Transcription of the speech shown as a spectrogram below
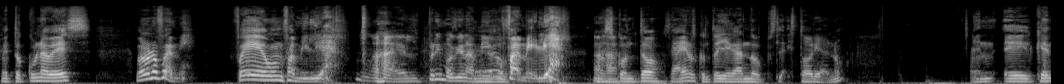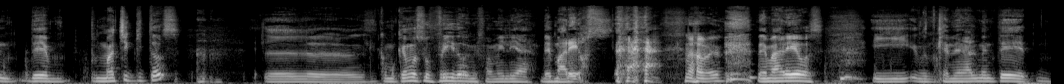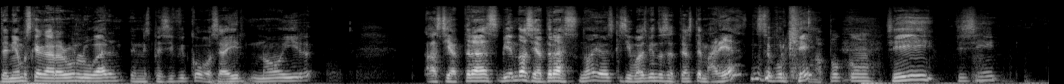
Me tocó una vez. Bueno, no fue a mí. Fue un familiar. Ah, el primo de un amigo. Un familiar. Nos Ajá. contó. O sea, ahí nos contó llegando pues, la historia, ¿no? En, eh, que de pues, más chiquitos. el- como que hemos sufrido en mi familia de mareos. A ver. de mareos. Y generalmente teníamos que agarrar un lugar en específico, o sea, ir, no ir hacia atrás, viendo hacia atrás, ¿no? Ya ves que si vas viendo hacia atrás te mareas, no sé por qué. ¿A poco? Sí, sí, sí.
